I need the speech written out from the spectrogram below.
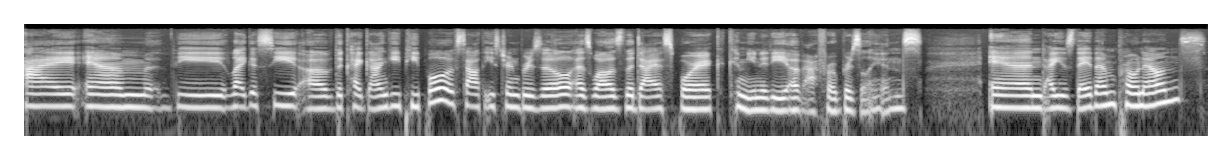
I am the legacy of the Kaingang people of southeastern Brazil, as well as the diasporic community of Afro Brazilians. And I use they, them pronouns.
